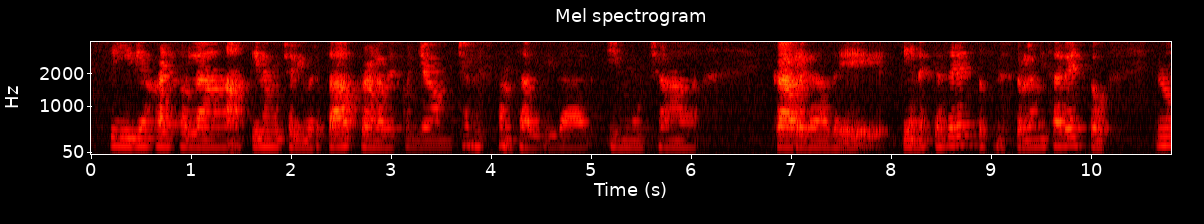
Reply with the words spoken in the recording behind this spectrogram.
sí, viajar sola tiene mucha libertad, pero a la vez conlleva mucha responsabilidad y mucha carga de tienes que hacer esto, tienes que organizar esto. No,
